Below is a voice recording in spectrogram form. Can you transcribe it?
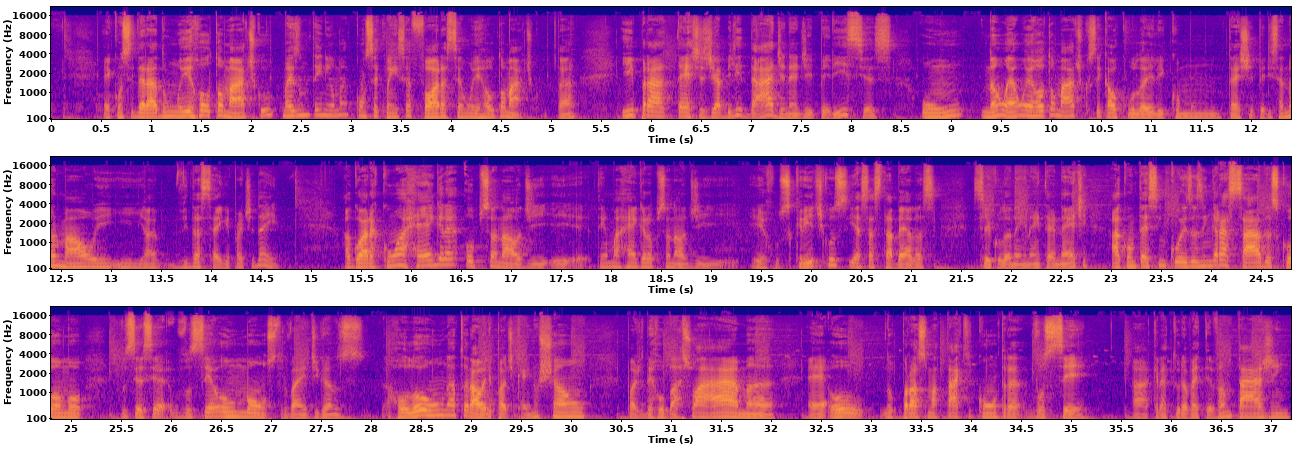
é considerado um erro automático, mas não tem nenhuma consequência fora ser um erro automático, tá? E para testes de habilidade, né, de perícias, o 1 não é um erro automático, você calcula ele como um teste de perícia normal e, e a vida segue a partir daí. Agora, com a regra opcional de. Tem uma regra opcional de erros críticos e essas tabelas circulando aí na internet, acontecem coisas engraçadas, como você, você, você ou um monstro, vai, digamos, rolou um natural, ele pode cair no chão, pode derrubar sua arma, É, ou no próximo ataque contra você, a criatura vai ter vantagem.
